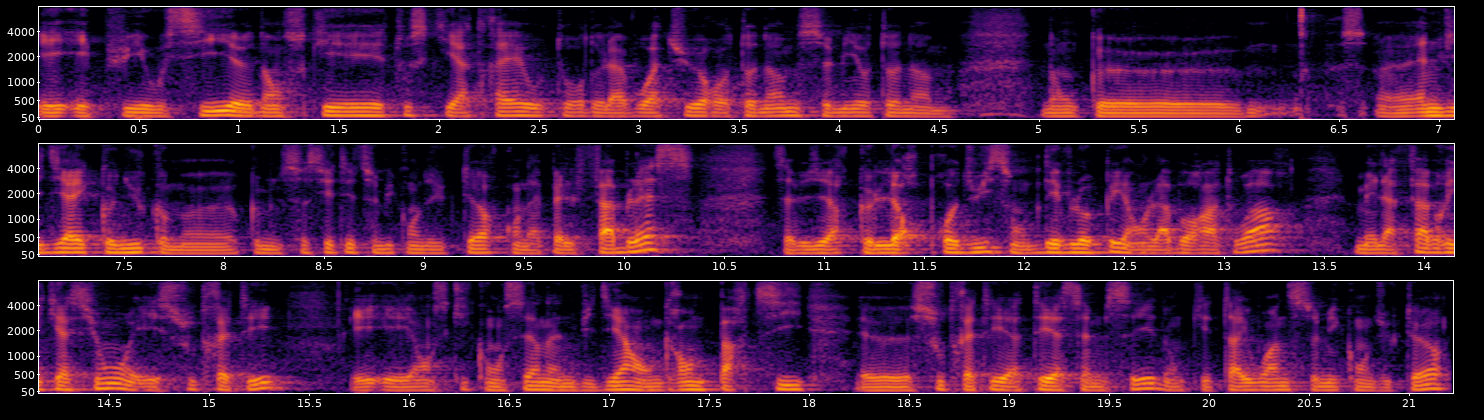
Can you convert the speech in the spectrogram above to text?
et, puis aussi euh, dans ce qui est, tout ce qui a trait autour de la voiture autonome, semi-autonome. Donc euh, Nvidia est connu comme, une société de semi-conducteurs qu'on appelle fabless. Ça veut dire que leurs produits sont développés en laboratoire, mais la fabrication est sous-traitée. Et, en ce qui concerne Nvidia, en grande partie sous-traitée à TSMC, donc qui est Taiwan Semiconductor,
